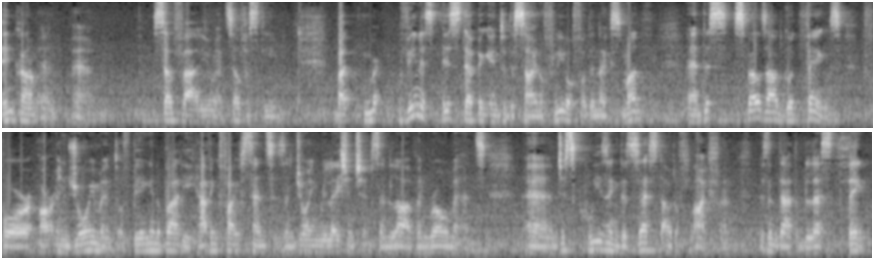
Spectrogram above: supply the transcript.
income and um, self-value and self-esteem. But Venus is stepping into the sign of Leo for the next month, and this spells out good things for our enjoyment of being in a body, having five senses, enjoying relationships and love and romance, and just squeezing the zest out of life. And isn't that a blessed thing?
